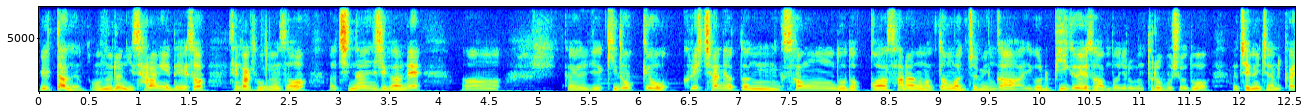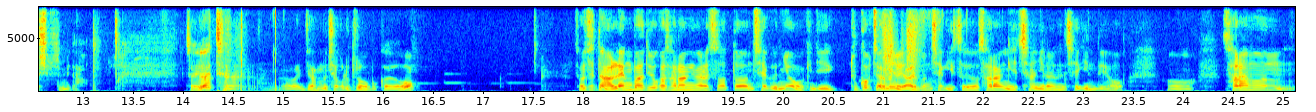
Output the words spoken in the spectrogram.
일단은 오늘은 이 사랑에 대해서 생각해 보면서 어, 지난 시간에 어 그러니까 이제 기독교 크리스찬의 어떤 성도덕과 사랑은 어떤 관점인가 이거를 비교해서 한번 여러분 들어보셔도 재밌지 않을까 싶습니다. 자 여하튼 어, 이제 한번 책으로 들어가 볼까요? 자, 어쨌든 알랭 바디오가 사랑에 관해서 썼던 책은요, 굉장히 두껍지 않아요. 얇은 책이 있어요. 사랑 예찬이라는 책인데요. 어, 사랑은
